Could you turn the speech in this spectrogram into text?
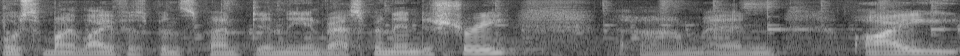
most of my life has been spent in the investment industry, um, and I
